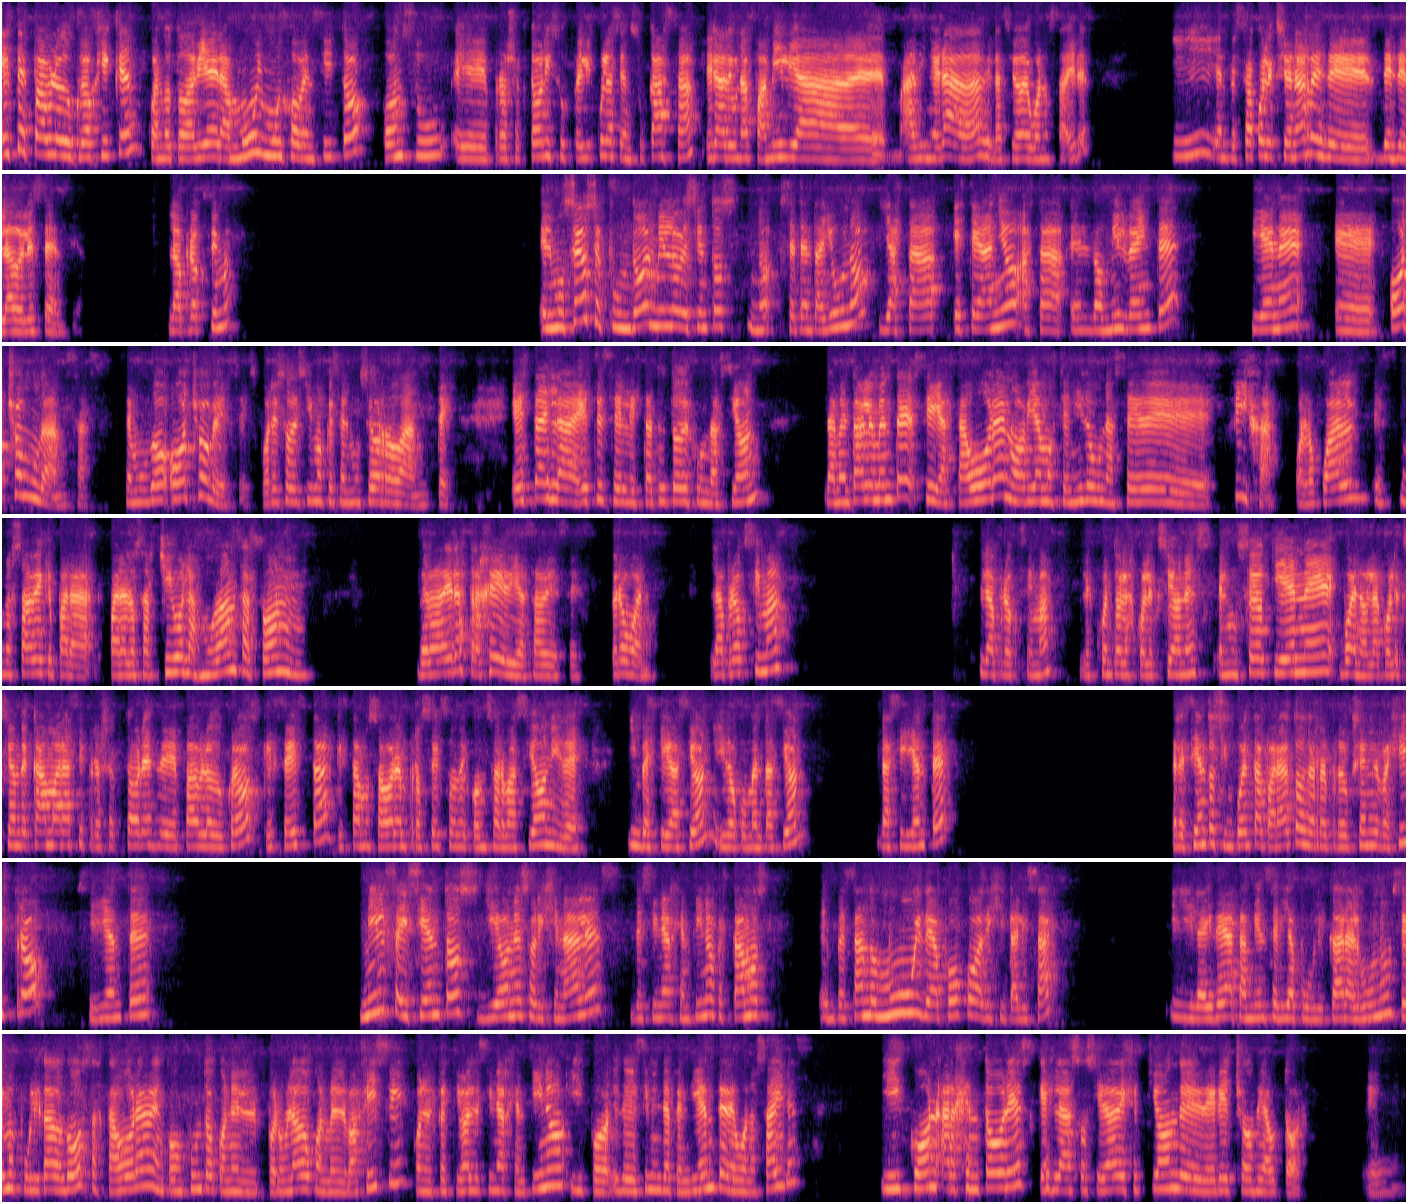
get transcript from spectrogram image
este es Pablo Ducrojiquen, cuando todavía era muy, muy jovencito, con su eh, proyector y sus películas en su casa. Era de una familia eh, adinerada de la ciudad de Buenos Aires y empezó a coleccionar desde, desde la adolescencia. La próxima. El museo se fundó en 1971 y hasta este año, hasta el 2020, tiene eh, ocho mudanzas se mudó ocho veces, por eso decimos que es el museo rodante. Esta es la, este es el estatuto de fundación. Lamentablemente, sí, hasta ahora no habíamos tenido una sede fija, con lo cual uno sabe que para, para los archivos las mudanzas son verdaderas tragedias a veces. Pero bueno, la próxima. La próxima les cuento las colecciones. El museo tiene, bueno, la colección de cámaras y proyectores de Pablo Ducros, que es esta, que estamos ahora en proceso de conservación y de investigación y documentación. La siguiente. 350 aparatos de reproducción y registro. Siguiente. 1.600 guiones originales de cine argentino que estamos empezando muy de a poco a digitalizar y la idea también sería publicar algunos. Hemos publicado dos hasta ahora en conjunto con el, por un lado con el Bafisi, con el Festival de Cine Argentino y de Cine Independiente de Buenos Aires, y con Argentores, que es la Sociedad de Gestión de Derechos de Autor. Eh,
